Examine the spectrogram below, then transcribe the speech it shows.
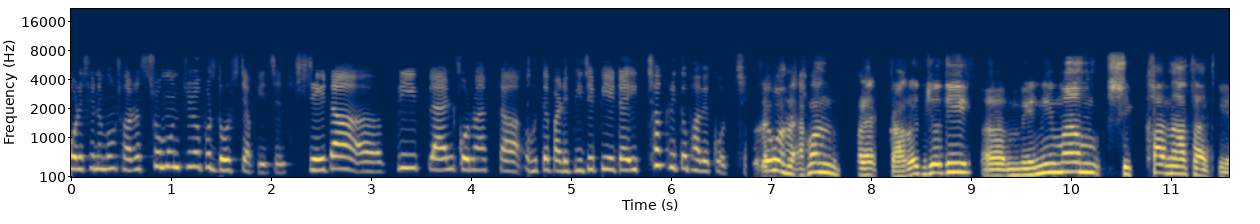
করেছেন এবং স্বরাষ্ট্রমন্ত্রীর ওপর দোষ চাপিয়েছেন যে এটা প্রি প্ল্যান কোনো একটা হতে পারে। বিজেপি এটা ইচ্ছাকৃত ভাবে করছে। দেখুন এখন মানে কারোর যদি মিনিমাম শিক্ষা না থাকে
